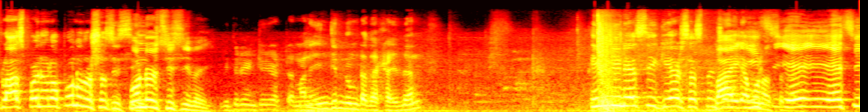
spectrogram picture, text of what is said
প্লাস পয়েন্ট হলো পনেরোশো সিসি পনেরো সিসি ভাই। ভিতরে ইন্টেরিয়রটা মানে ইঞ্জিন রুমটা দেখাই দেন। ইঞ্জিন এসি গিয়ার সাসপেনশন ভাই এসি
